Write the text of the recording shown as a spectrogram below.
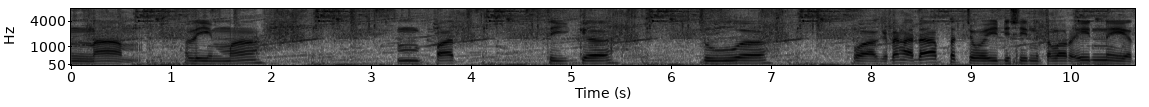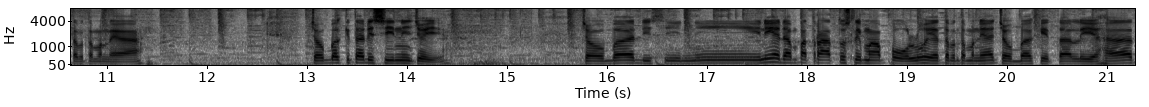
6 5 4 3 2 Wah kita nggak dapet cuy di sini telur ini ya teman-teman ya. Coba kita di sini cuy coba di sini ini ada 450 ya teman-teman ya. Coba kita lihat.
